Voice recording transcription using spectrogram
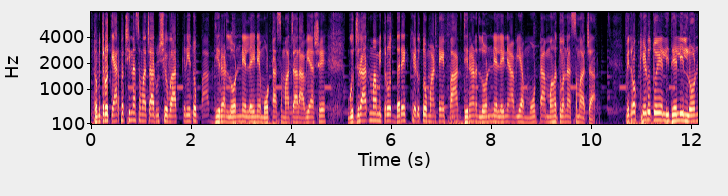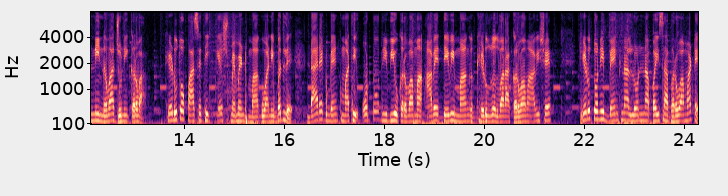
તો મિત્રો, ત્યાર પછીના સમાચાર વિશે વાત કરીએ તો પાક ધિરાણ લોનને લઈને મોટા સમાચાર આવ્યા છે. ગુજરાતમાં મિત્રો, દરેક ખેડૂતો માટે પાક ધિરાણ લોનને લઈને આવ્યા મોટા મહત્વના સમાચાર. મિત્રો, ખેડૂતોએ લીધેલી લોનની નવા જૂની કરવા, ખેડૂતો પાસેથી કેશ પેમેન્ટ માગવાની બદલે ડાયરેક્ટ બેંકમાંથી ઓટો રિવ્યૂ કરવામાં આવે તેવી માંગ ખેડૂતો દ્વારા કરવામાં આવી છે. ખેડૂતોની બેંકના લોનના પૈસા ભરવા માટે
